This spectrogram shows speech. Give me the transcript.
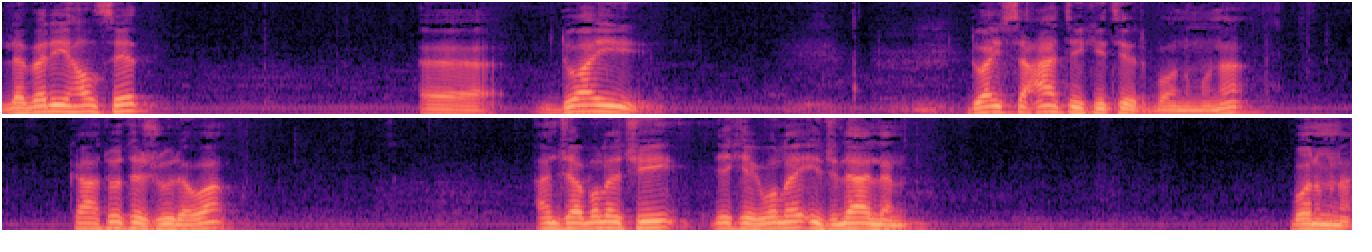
لبري هلسيت آه دوای دوای سعاتێکی تر بۆ نمونە. کاتۆتە ژوورەوە. ئەنج بڵێ چی؟ یەکێک بڵێ ئیجلالن. بۆ نمونە.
